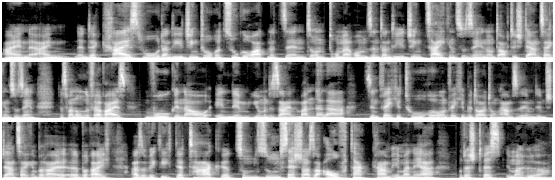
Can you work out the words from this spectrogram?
ein, ein der Kreis, wo dann die I Ching-Tore zugeordnet sind und drumherum sind dann die I Ching-Zeichen zu sehen und auch die Sternzeichen zu sehen, dass man ungefähr weiß, wo genau in dem Human Design Mandala sind welche Tore und welche Bedeutung haben sie in dem Sternzeichenbereich. Äh, also wirklich der Tag äh, zum Zoom-Session, also Auftakt kam immer näher und der Stress immer höher.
